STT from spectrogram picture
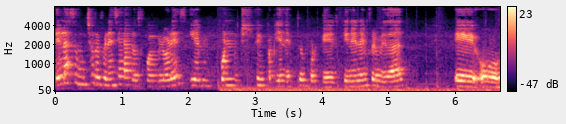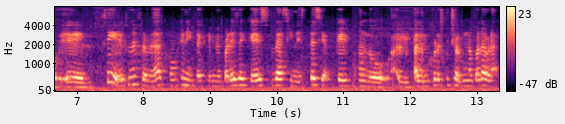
él hace mucha referencia a los colores y él pone mucho hincapié en esto porque él tiene la enfermedad, eh, o sí, es una enfermedad congénita que me parece que es la sinestesia, que él cuando a, lo mejor escucha alguna palabra,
